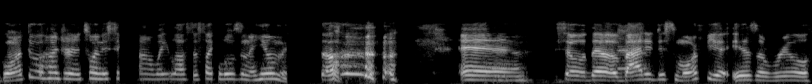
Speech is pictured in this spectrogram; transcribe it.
going through 126 pound weight loss. It's like losing a human. So, and yeah. so the body dysmorphia is a real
